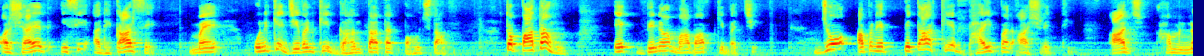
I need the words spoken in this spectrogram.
और शायद इसी अधिकार से मैं उनके जीवन की गहनता तक पहुँचता हूँ। तो पाता हूँ एक बिना माँ बाप की बच्ची, जो अपने पिता के भाई पर आश्रित थी। आज हम न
